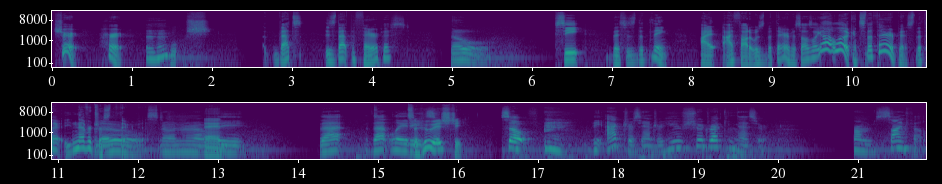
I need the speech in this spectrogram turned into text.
sure, her. Mm-hmm. Sh- that's is that the therapist? No. See, this is the thing. I, I thought it was the therapist. I was like, oh look, it's the therapist. The ther- you never trust no, the therapist. No, no, no. And- the that that lady. So who is she? So, the actress Andrew, you should recognize her from Seinfeld.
